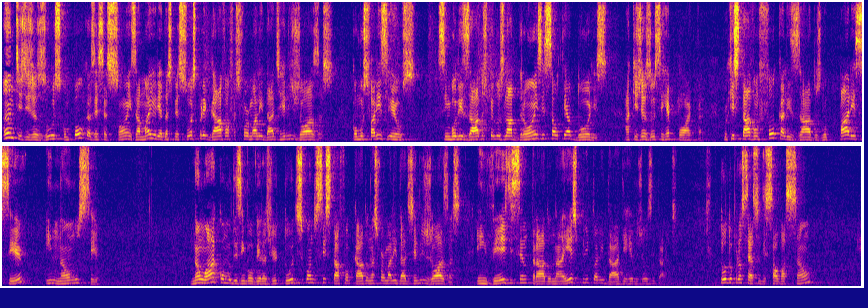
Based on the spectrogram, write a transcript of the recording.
Antes de Jesus, com poucas exceções, a maioria das pessoas pregava as formalidades religiosas, como os fariseus, simbolizados pelos ladrões e salteadores, a que Jesus se reporta, porque estavam focalizados no parecer e não no ser. Não há como desenvolver as virtudes quando se está focado nas formalidades religiosas em vez de centrado na espiritualidade e religiosidade. Todo o processo de salvação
